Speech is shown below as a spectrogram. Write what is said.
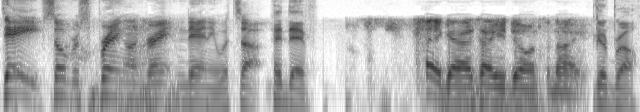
Dave, Silver Spring on Grant and Danny. What's up? Hey Dave. Hey guys, how you doing tonight? Good bro.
